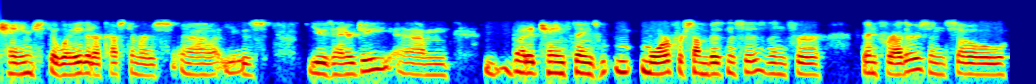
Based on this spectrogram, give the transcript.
changed the way that our customers uh, use use energy. Um, but it changed things m- more for some businesses than for than for others. And so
